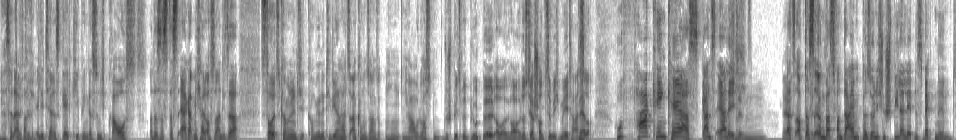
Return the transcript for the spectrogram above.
Das ist halt einfach elitäres Gatekeeping, das du nicht brauchst. Und das ist, das ärgert mich halt auch so an dieser Souls-Community, Community, die dann halt so ankommen und sagen so, "Mhm, ja, aber du hast, du spielst mit Blutbild, aber ja, das ist ja schon ziemlich Meta. Also, who fucking cares? Ganz ehrlich. Ja, Als ob das richtig. irgendwas von deinem persönlichen Spielerlebnis wegnimmt.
